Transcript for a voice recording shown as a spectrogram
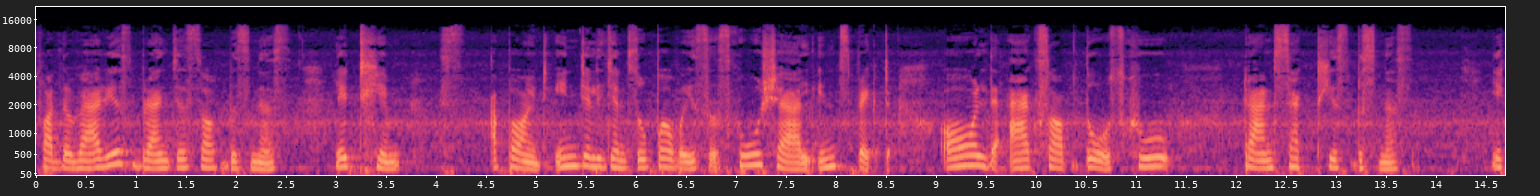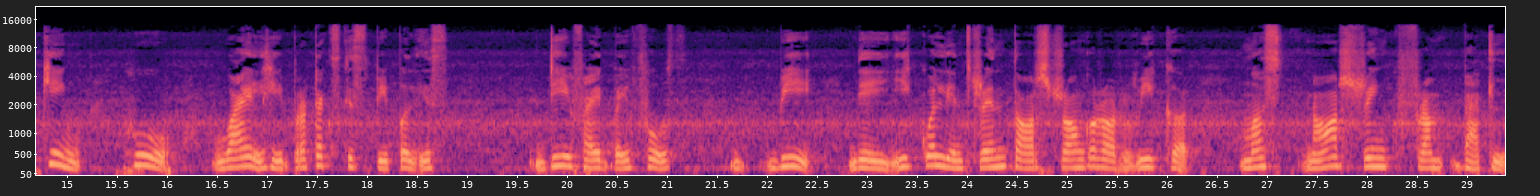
For the various branches of business, let him appoint intelligent supervisors who shall inspect all the acts of those who transact his business. A king who, while he protects his people, is deified by force, be they equal in strength or stronger or weaker, must not shrink from battle,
